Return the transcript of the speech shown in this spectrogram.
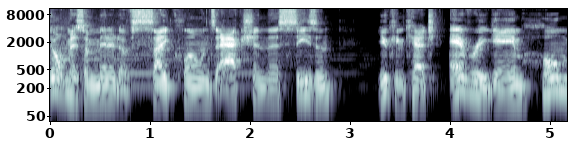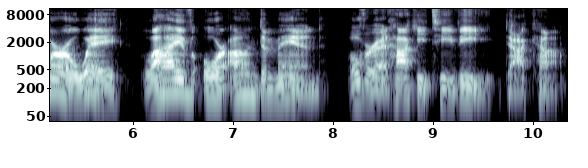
Don't miss a minute of Cyclones action this season. You can catch every game, home or away, live or on demand, over at hockeytv.com.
